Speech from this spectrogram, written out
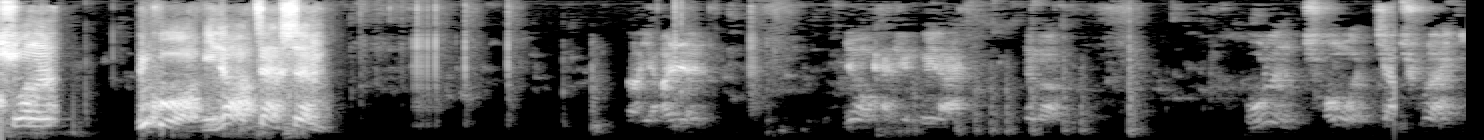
说呢，如果你让我战胜啊亚扪人，让我凯旋归来，那么无论从我家出来迎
